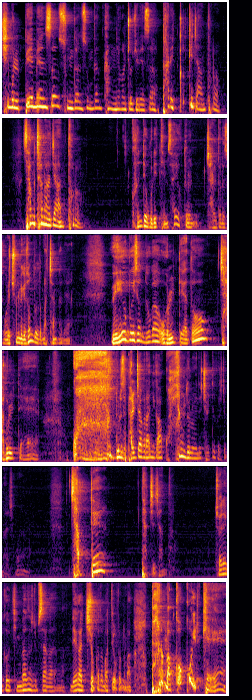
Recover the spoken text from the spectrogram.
힘을 빼면서 순간순간 강력을 조절해서 팔이 꺾이지 않도록 상처나지 않도록. 근데 우리 팀 사역들 잘 들어서 우리 주님의 교성들도 마찬가지야. 외부에서 누가 올 때도 잡을 때 꽉 눌러서 발작을 하니까 꽉 누르는데 절대 그러지 마시고 잡되 다치지 않도록. 전에 그 김반석 집사가 막 내가 지옥 가다 막 뛰어오르면 막 팔을 막 꺾고 이렇게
